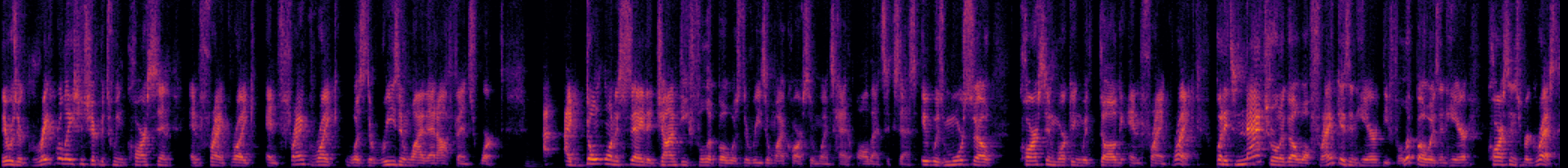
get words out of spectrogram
there was a great relationship between Carson and Frank Reich, and Frank Reich was the reason why that offense worked. I, I don't want to say that John DeFilippo was the reason why Carson Wentz had all that success. It was more so Carson working with Doug and Frank Reich. But it's natural to go, well, Frank isn't here, Filippo isn't here, Carson's regressed.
